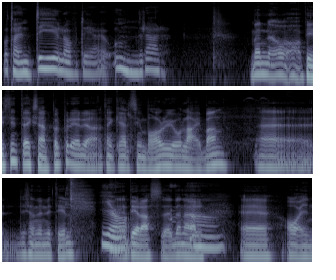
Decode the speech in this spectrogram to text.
och tar en del av det. Jag undrar. Men finns det inte exempel på det redan? Jag tänker Helsingborg och Laiban. Eh, det känner ni till? Ja. Eh, deras, eh, den här eh, AI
